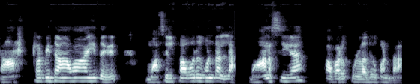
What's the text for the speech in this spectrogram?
രാഷ്ട്രപിതാവായത് മസിൽ പവർ കൊണ്ടല്ല മാനസിക പവർ ഉള്ളത് കൊണ്ടാണ്.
